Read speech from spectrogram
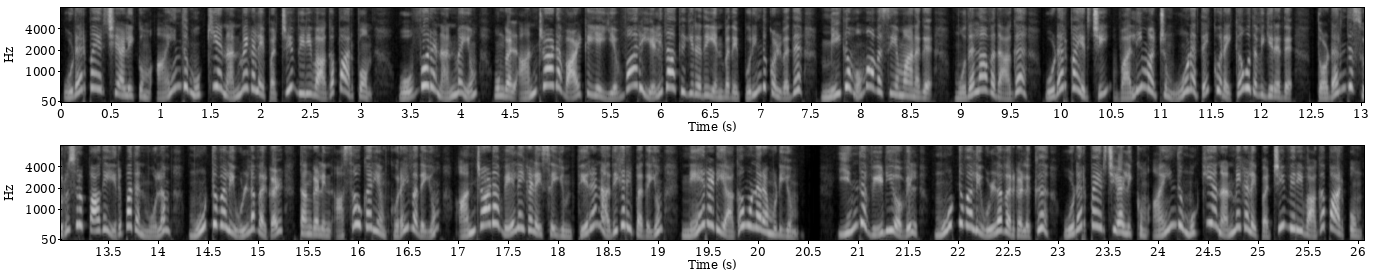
உடற்பயிற்சி அளிக்கும் ஐந்து முக்கிய நன்மைகளை பற்றி விரிவாக பார்ப்போம். ஒவ்வொரு நன்மையும் உங்கள் அன்றாட வாழ்க்கையை எவ்வாறு எளிதாக்குகிறது என்பதை புரிந்து கொள்வது மிகவும் அவசியமானது. முதலாவதாக உடற்பயிற்சி வலி மற்றும் ஊனத்தை குறைக்க உதவுகிறது. தொடர்ந்து சுறுசுறுப்பாக இருப்பதன் மூலம் மூட்டுவலி உள்ளவர்கள் தங்களின் அசௌகரியம் குறைவதையும் அன்றாட வேலைகளை செய்யும் திறன் அதிகரிப்பதையும் நேரடியாக உணர முடியும். இந்த வீடியோவில் மூட்டுவலி உள்ளவர்களுக்கு உடற்பயிற்சி அளிக்கும் ஐந்து முக்கிய நன்மைகளை பற்றி விரிவாக பார்ப்போம்.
